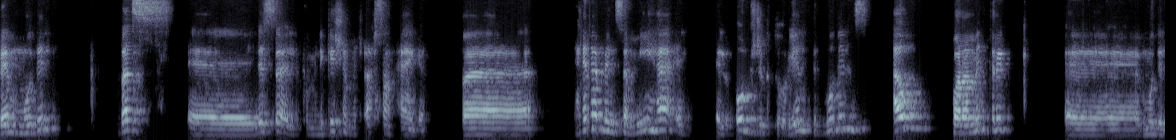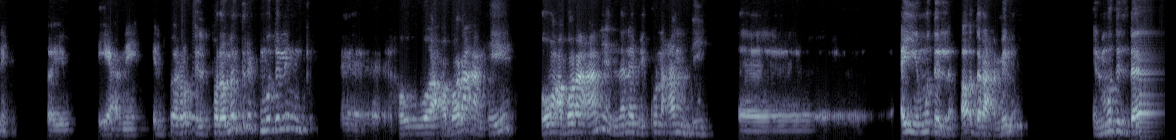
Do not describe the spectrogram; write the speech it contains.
BIM model بس آه لسه ال communication مش أحسن حاجة. فهنا بنسميها ال object oriented models أو parametric modeling طيب يعني ال parametric modeling آه هو عبارة عن إيه؟ هو عبارة عن إن أنا بيكون عندي آه أي موديل أقدر أعمله. الموديل ده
